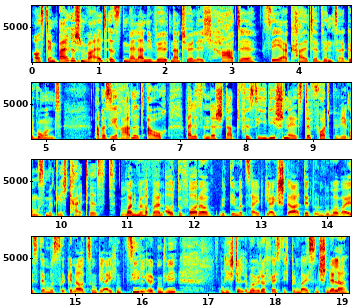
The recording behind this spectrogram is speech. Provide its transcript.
aus dem bayerischen Wald ist Melanie Wild natürlich harte, sehr kalte Winter gewohnt aber sie radelt auch, weil es in der Stadt für sie die schnellste Fortbewegungsmöglichkeit ist. Manchmal hat man einen Autofahrer, mit dem man zeitgleich startet und wo man weiß, der muss genau zum gleichen Ziel irgendwie. Und ich stelle immer wieder fest, ich bin meistens schneller.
